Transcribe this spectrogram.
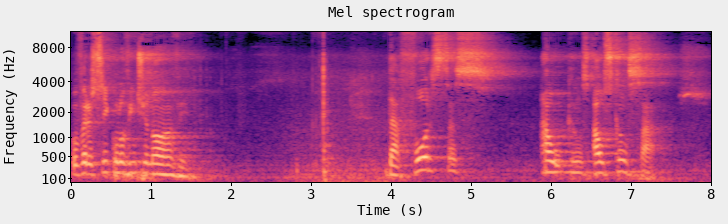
O versículo 29 dá forças aos cansados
